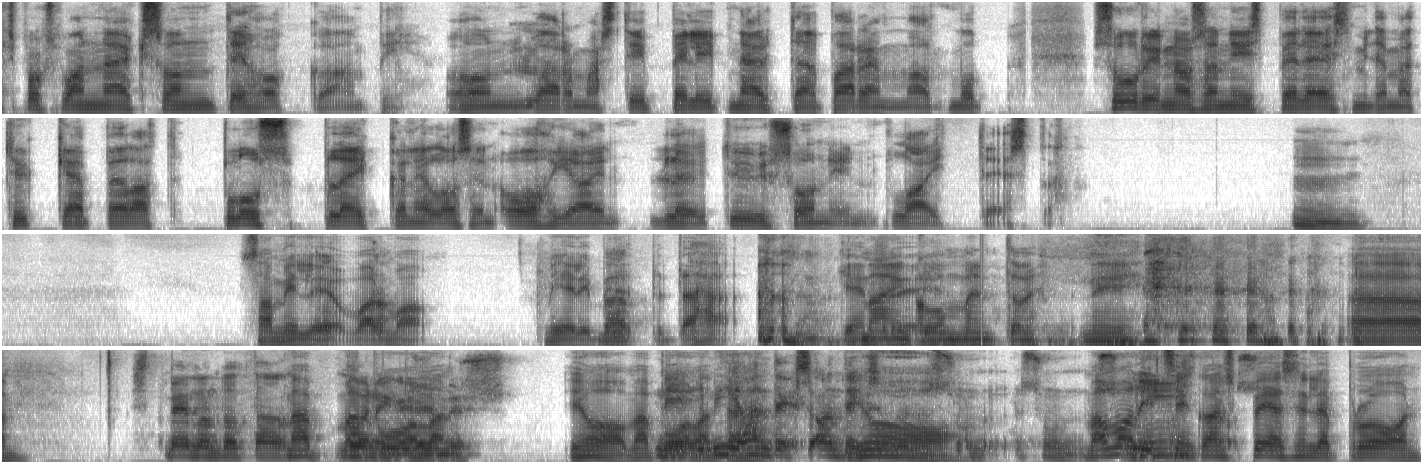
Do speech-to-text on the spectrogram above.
Xbox One X on tehokkaampi. On Mm. varmasti, pelit näyttää paremmalta, mutta suurin osa niistä peleistä, mitä mä tykkään pelat, plus Pleikka nelosen ohjain, löytyy Sonin laitteesta. Mm. Samille ole varmaan mielipidettä tähän Mä en genreen. kommentoi. Niin. Sitten meillä on tota, Mä- mä toinen puollan kysymys. Joo, mä Niin, puolan niin, tähän. anteeksi, anteeksi Joo. sun, sun, Mä sun valitsen vastaus. kanssa PS4 Proon,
